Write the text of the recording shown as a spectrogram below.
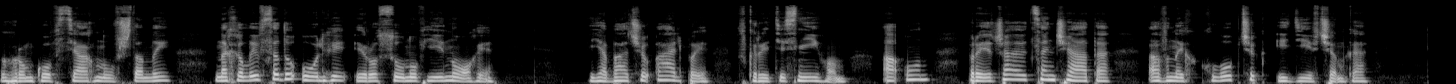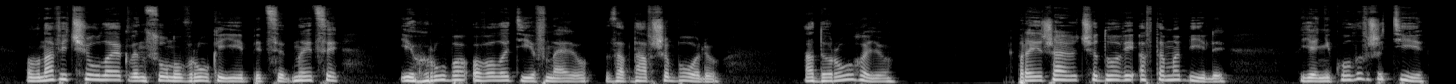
Громков стягнув штани, нахилився до Ольги і розсунув їй ноги. Я бачу Альпи, вкриті снігом, а он приїжджають санчата, а в них хлопчик і дівчинка. Вона відчула, як він сунув руки її під сідниці і грубо оволодів нею, завдавши болю, а дорогою приїжджають чудові автомобілі. Я ніколи в житті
